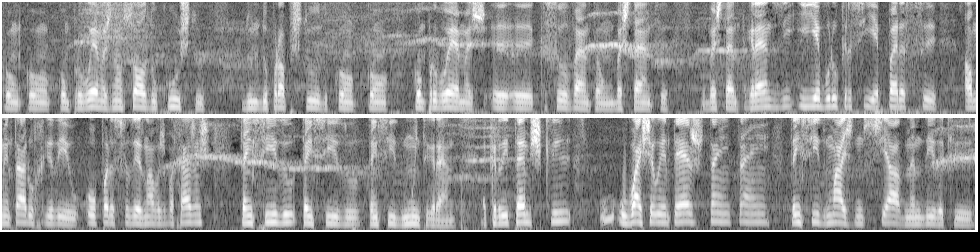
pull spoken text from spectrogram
com, com, com problemas não só do custo do, do próprio estudo com, com, com problemas eh, eh, que se levantam bastante, bastante grandes e, e, a burocracia para se aumentar o regadio ou para se fazer novas barragens tem sido, tem sido, tem sido muito grande. Acreditamos que o, o Baixo Alentejo tem, tem, tem sido mais denunciado na medida que, que,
